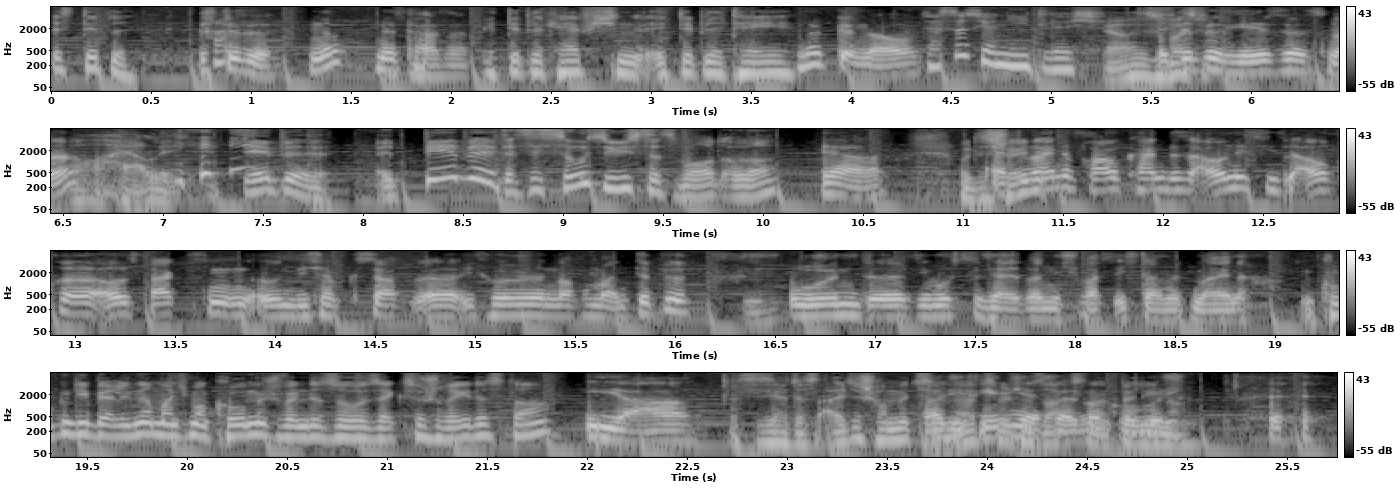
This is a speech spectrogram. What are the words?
Ist Dibbel. Ist Dippel, ne? Eine Tasse. Ein Dibbeltee. Ne, genau. Das ist ja niedlich. Ja, sowas. Dippel Häses, ne? Oh, herrlich. Dibbel. Ein Dibbel, das ist so süß, das Wort, oder? Ja. Und das Also Schöne, meine Frau kann das auch nicht, sie ist auch äh, aus Sachsen und ich habe gesagt, äh, ich hole mir noch mal einen Dippel und äh, sie wusste selber nicht, was ich damit meine. gucken die Berliner manchmal komisch, wenn du so sächsisch redest da? Ja, Das ist ja das alte Scharmützel ne, zwischen Sachsen und Berliner.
